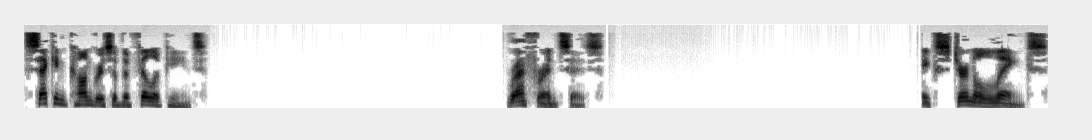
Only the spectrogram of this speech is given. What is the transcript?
Second Congress of the Philippines References. External links.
